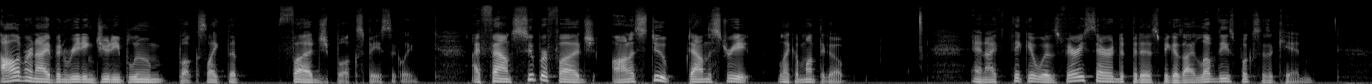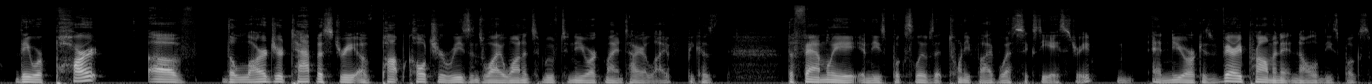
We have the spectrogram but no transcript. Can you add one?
Oliver and I have been reading Judy Blume books, like the Fudge books, basically. I found Super Fudge on a stoop down the street like a month ago. And I think it was very serendipitous because I loved these books as a kid. They were part of the larger tapestry of pop culture reasons why I wanted to move to New York my entire life because the family in these books lives at 25 West 68th Street. And New York is very prominent in all of these books.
